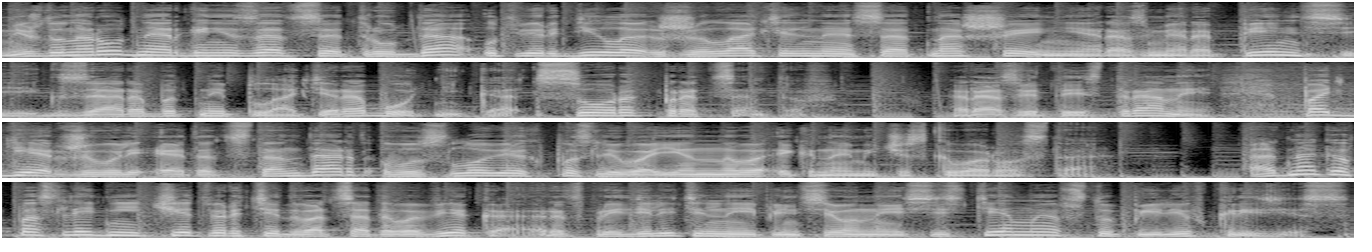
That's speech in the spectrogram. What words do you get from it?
Международная организация труда утвердила желательное соотношение размера пенсии к заработной плате работника – 40%. Развитые страны поддерживали этот стандарт в условиях послевоенного экономического роста. Однако в последней четверти 20 века распределительные пенсионные системы вступили в кризис.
